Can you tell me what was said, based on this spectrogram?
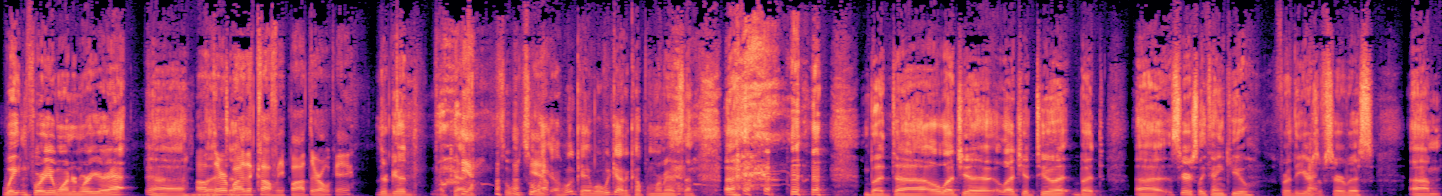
waiting for you, wondering where you're at. Uh, oh, but, they're uh, by the coffee pot. They're okay. They're good. Okay. Yeah. So, so Yeah. we okay. Well, we got a couple more minutes then, but uh, I'll let you let you to it. But uh, seriously, thank you for the years of service. Um,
